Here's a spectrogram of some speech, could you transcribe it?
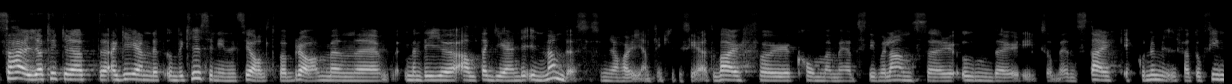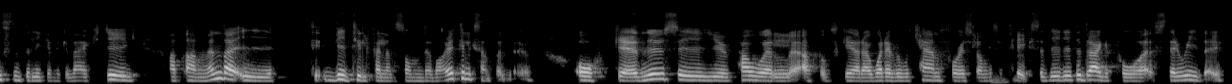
Så här, jag tycker att agerandet under krisen initialt var bra men, men det är ju allt agerande innan dess som jag har egentligen kritiserat. Varför komma med stimulanser under liksom en stark ekonomi? För att då finns det inte lika mycket verktyg att använda i, vid tillfällen som det har varit till exempel nu. Och eh, nu säger ju Powell att de ska göra whatever we can for as long as it takes. Så det är lite drag på steroider.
